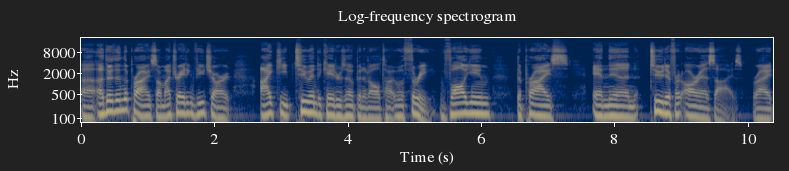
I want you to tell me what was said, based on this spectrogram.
uh, other than the price on my trading view chart. I keep two indicators open at all times. Well, three: volume, the price, and then two different RSIs, right?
